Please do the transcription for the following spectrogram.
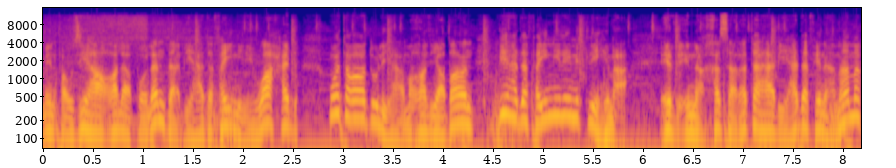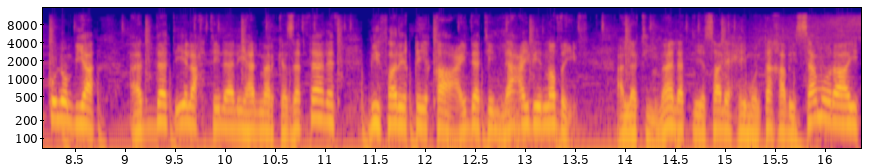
من فوزها على بولندا بهدفين لواحد وتعادلها مع اليابان بهدفين لمثلهما. إذ إن خسارتها بهدف أمام كولومبيا أدت إلى احتلالها المركز الثالث بفرق قاعدة اللعب النظيف التي مالت لصالح منتخب الساموراي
